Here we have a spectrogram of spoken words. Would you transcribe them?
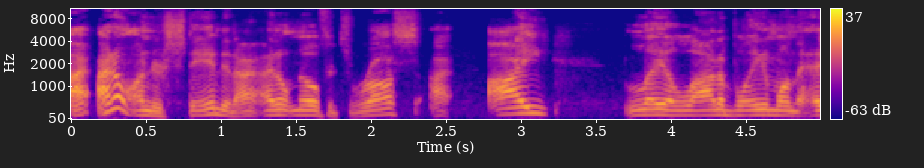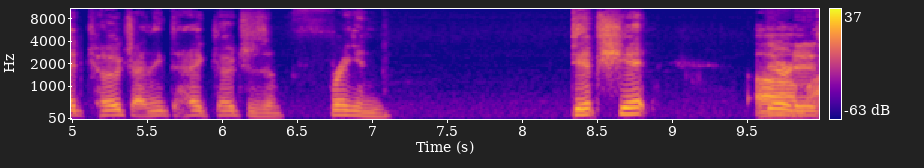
I, I don't understand it. I, I don't know if it's Russ. I, I lay a lot of blame on the head coach. I think the head coach is a friggin' dipshit. There it Um.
